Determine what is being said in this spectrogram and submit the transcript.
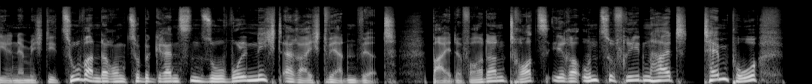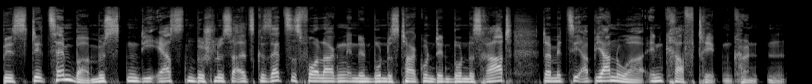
Ziel, nämlich die Zuwanderung zu begrenzen, so wohl nicht erreicht werden wird. Beide fordern trotz ihrer Unzufriedenheit Tempo. Bis Dezember müssten die ersten Beschlüsse als Gesetzesvorlagen in den Bundestag und den Bundesrat, damit sie ab Januar in Kraft treten könnten.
